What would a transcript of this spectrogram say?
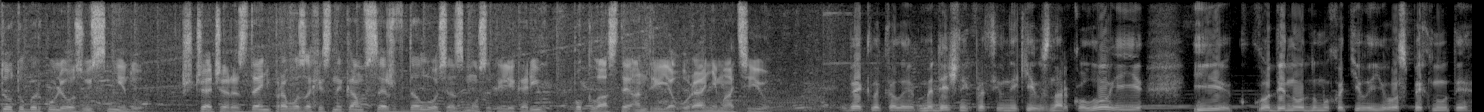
до туберкульозу СНІДу. Ще через день правозахисникам все ж вдалося змусити лікарів покласти Андрія у реанімацію. Викликали медичних працівників з наркології і один одному хотіли його спихнути.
